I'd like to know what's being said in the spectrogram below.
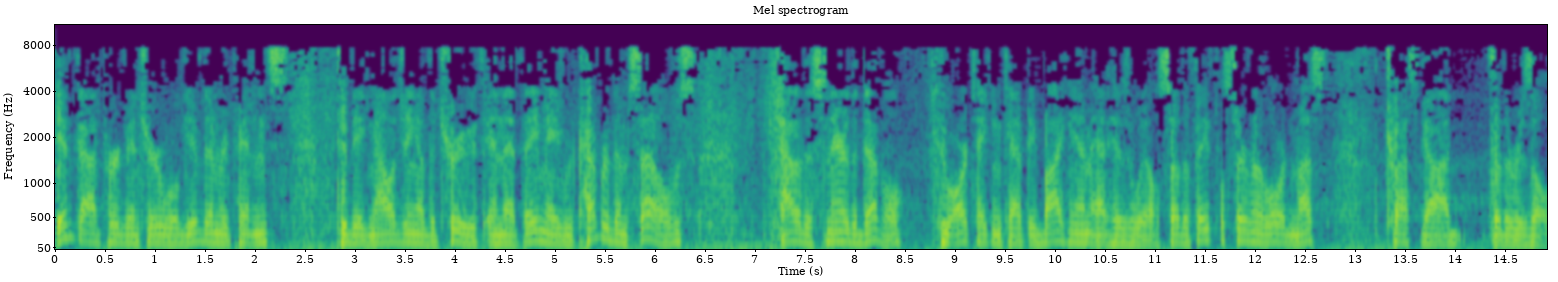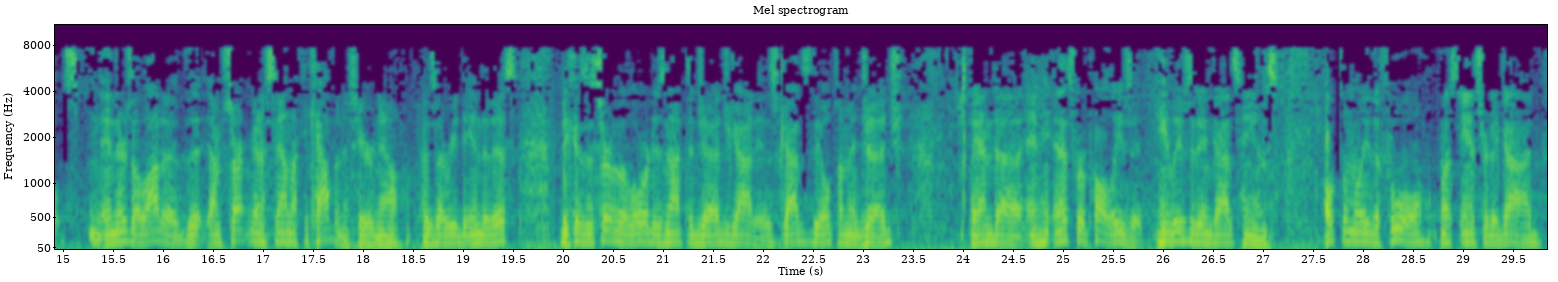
if God peradventure will give them repentance through the acknowledging of the truth, and that they may recover themselves out of the snare of the devil, who are taken captive by him at his will. So the faithful servant of the Lord must trust God for the results. And there's a lot of, I'm starting going to sound like a Calvinist here now as I read the end of this, because the servant of the Lord is not the judge, God is. God's the ultimate judge. And, uh, and, that's where Paul leaves it. He leaves it in God's hands. Ultimately, the fool must answer to God.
